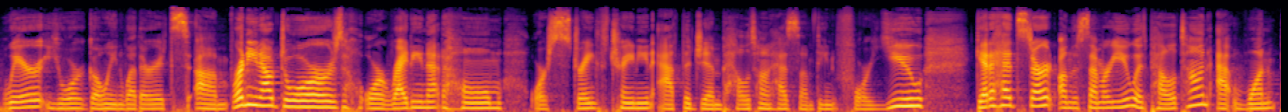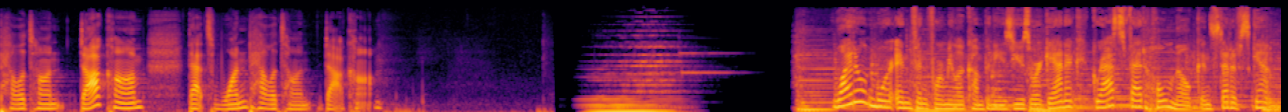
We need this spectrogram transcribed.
where you're going, whether it's um, running outdoors or riding at home or strength training at the gym, Peloton has something for you. Get a head start on the summer you with Peloton at onepeloton.com. That's onepeloton.com. Why don't more infant formula companies use organic, grass fed whole milk instead of skim?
